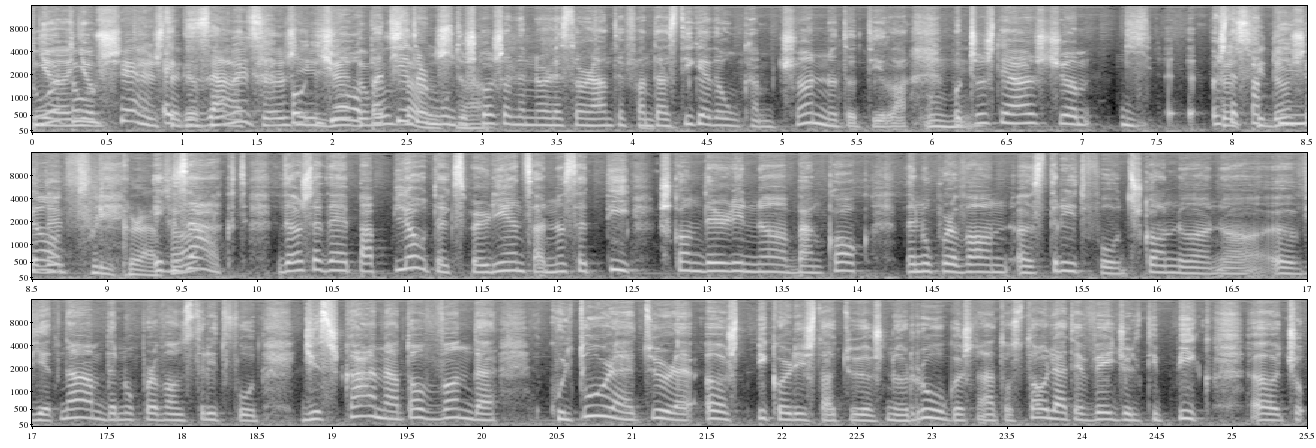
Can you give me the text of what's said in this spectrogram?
duhet të ushqehesh tek e fundit se është po, një gjë domosdoshme. Jo, patjetër mund të shkosh edhe në restorante fantastike dhe unë kam qenë në të tilla. Mm -hmm. Po mhm. çështja është që është të sfidosh edhe frikëra. Eksakt. Dhe është edhe e paplotë eksperienca nëse ti shkon deri në Bangkok dhe nuk provon uh, street food, shkon në në uh, Vietnam dhe nuk provon street food. Gjithçka në ato vende kultura e tyre është pikërisht aty, është në rrugë, është në ato stolat e vegjël tipikë që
